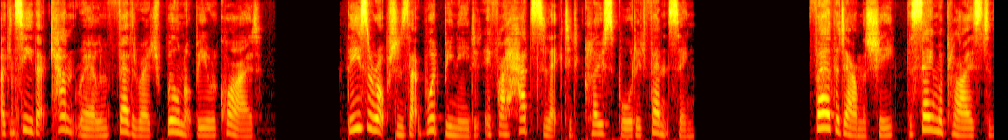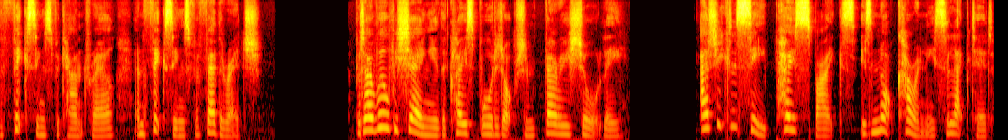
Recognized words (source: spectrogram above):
I can see that cant rail and feather edge will not be required. These are options that would be needed if I had selected close boarded fencing. Further down the sheet, the same applies to the fixings for cant rail and fixings for feather edge. But I will be showing you the close boarded option very shortly. As you can see, post spikes is not currently selected.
